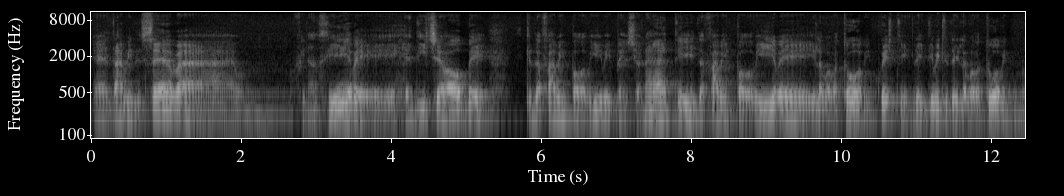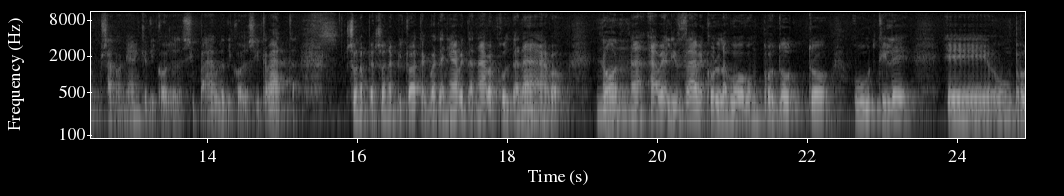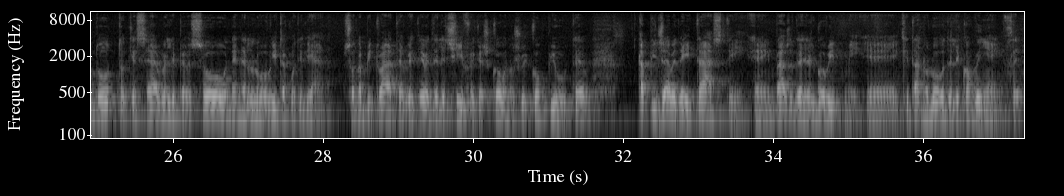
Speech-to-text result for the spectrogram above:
Eh, Davide Serra è un finanziere e dice robe che da fare impaurire i pensionati, da fare impaurire i lavoratori. Questi dei diritti dei lavoratori non sanno neanche di cosa si parla, di cosa si tratta. Sono persone abituate a guadagnare denaro col denaro, non a realizzare col lavoro un prodotto utile, un prodotto che serve alle persone nella loro vita quotidiana. Sono abituate a vedere delle cifre che scorrono sui computer a pigiare dei tasti eh, in base agli algoritmi eh, che danno loro delle convenienze,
